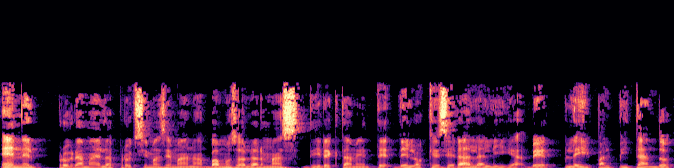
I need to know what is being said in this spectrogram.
En el programa de la próxima semana vamos a hablar más directamente de lo que será la liga Betplay, palpitando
